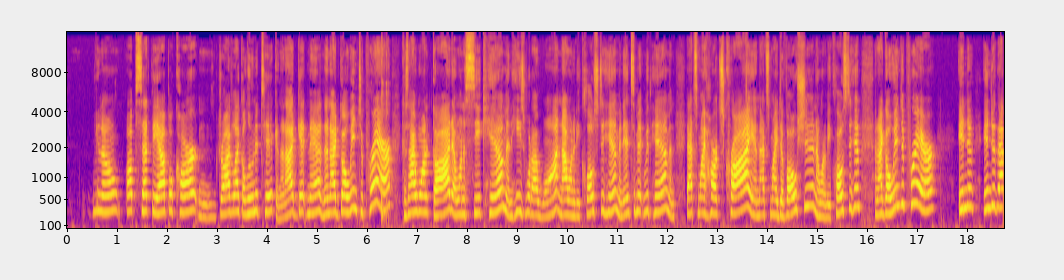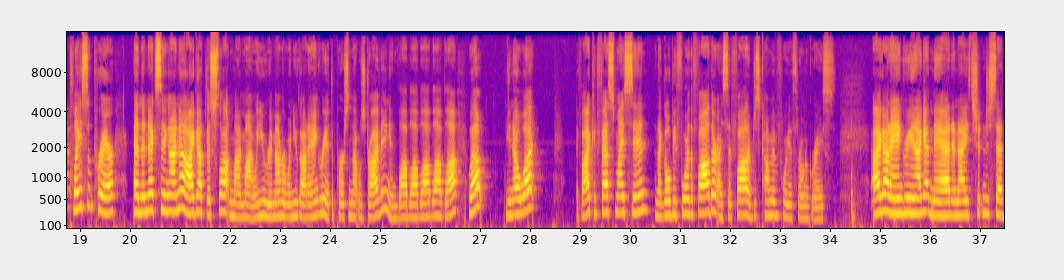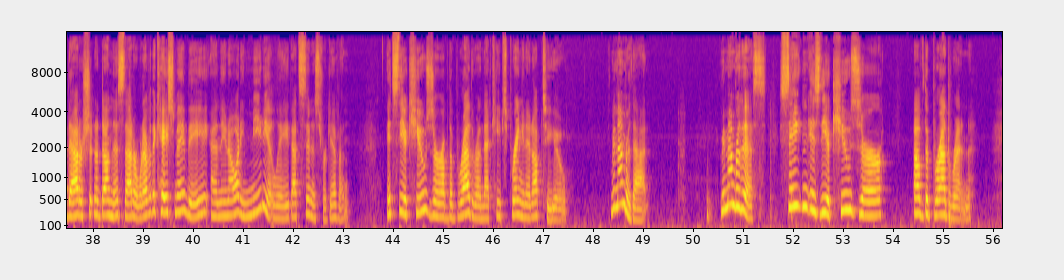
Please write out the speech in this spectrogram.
you know, upset the apple cart and drive like a lunatic, and then I'd get mad, and then I'd go into prayer because I want God, I want to seek Him, and He's what I want, and I want to be close to Him and intimate with Him, and that's my heart's cry, and that's my devotion. I want to be close to Him, and I go into prayer, into into that place of prayer, and the next thing I know, I got this thought in my mind. Well, you remember when you got angry at the person that was driving, and blah blah blah blah blah. Well, you know what? If I confess my sin and I go before the Father, I said, Father, I'm just coming before your throne of grace. I got angry and I got mad and I shouldn't have said that or shouldn't have done this, that, or whatever the case may be. And you know what? Immediately that sin is forgiven. It's the accuser of the brethren that keeps bringing it up to you. Remember that. Remember this Satan is the accuser of the brethren.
